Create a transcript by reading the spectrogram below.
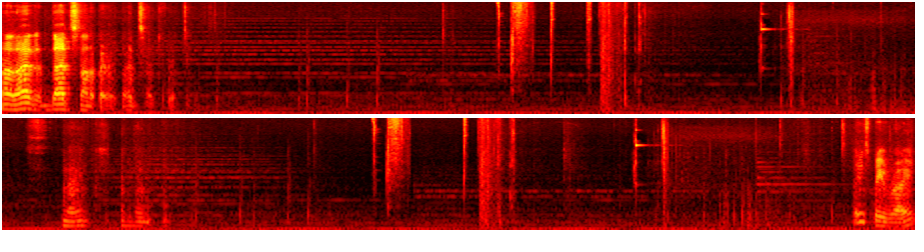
No, that that's not a bear. That's a bear. No, Please be right.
